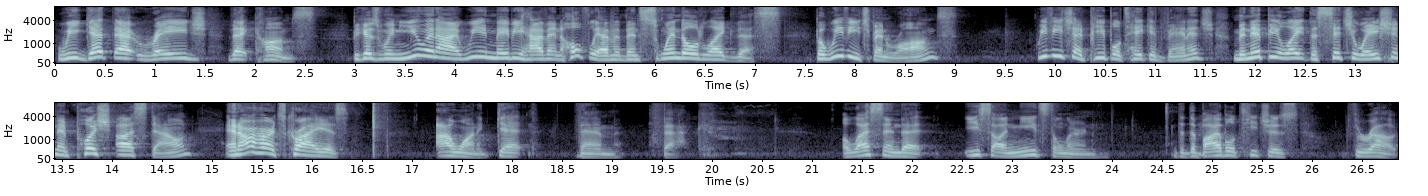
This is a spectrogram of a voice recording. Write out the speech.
we get that rage that comes. Because when you and I, we maybe haven't, hopefully haven't been swindled like this, but we've each been wronged. We've each had people take advantage, manipulate the situation, and push us down. And our heart's cry is, I want to get them back. A lesson that Esau needs to learn, that the Bible teaches throughout.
